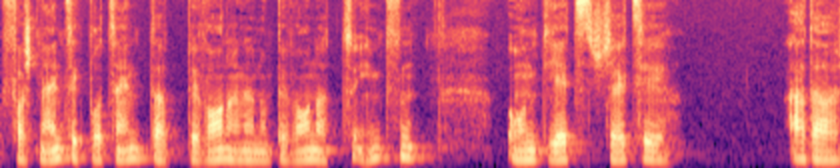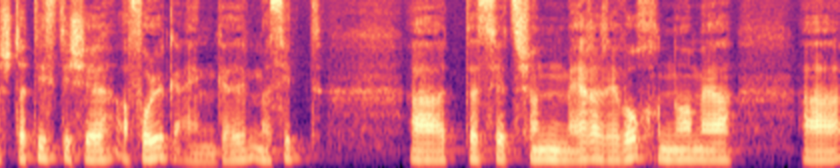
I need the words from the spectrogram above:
fast 90 Prozent der Bewohnerinnen und Bewohner zu impfen. Und jetzt stellt sich auch der statistische Erfolg ein. Gell? Man sieht, äh, dass jetzt schon mehrere Wochen nur mehr äh,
